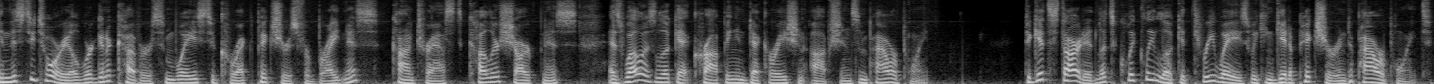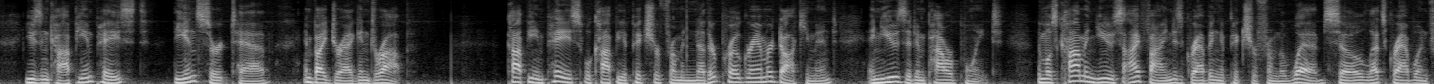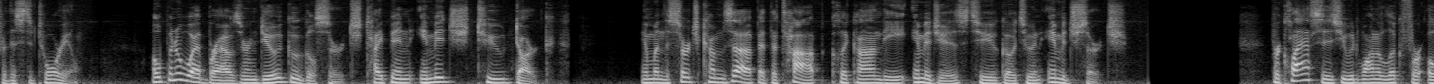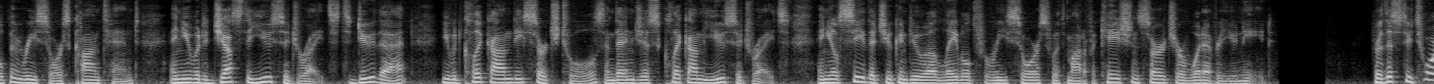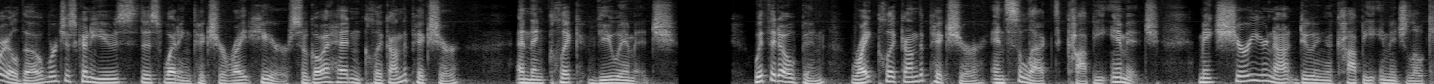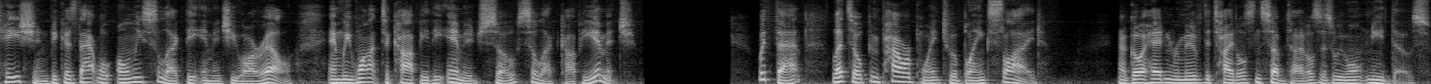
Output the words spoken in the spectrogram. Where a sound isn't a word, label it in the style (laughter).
In this tutorial, we're going to cover some ways to correct pictures for brightness, contrast, color sharpness, as well as look at cropping and decoration options in PowerPoint. To get started, let's quickly look at three ways we can get a picture into PowerPoint, using copy and paste, the Insert tab, and by drag and drop. Copy and paste will copy a picture from another program or document and use it in PowerPoint. The most common use I find is grabbing a picture from the web, so let's grab one for this tutorial. Open a web browser and do a Google search. Type in image to dark. And when the search comes up at the top, click on the images to go to an image search. For classes, you would want to look for open resource content and you would adjust the usage rights. To do that, you would click on the search tools and then just click on the usage rights. And you'll see that you can do a labeled for resource with modification search or whatever you need. For this tutorial though, we're just going to use this wedding picture right here. So go ahead and click on the picture and then click View Image. With it open, right click on the picture and select Copy Image. Make sure you're not doing a copy image location because that will only select the image URL. And we want to copy the image, so select Copy Image. With that, let's open PowerPoint to a blank slide. Now go ahead and remove the titles and subtitles as we won't need those.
